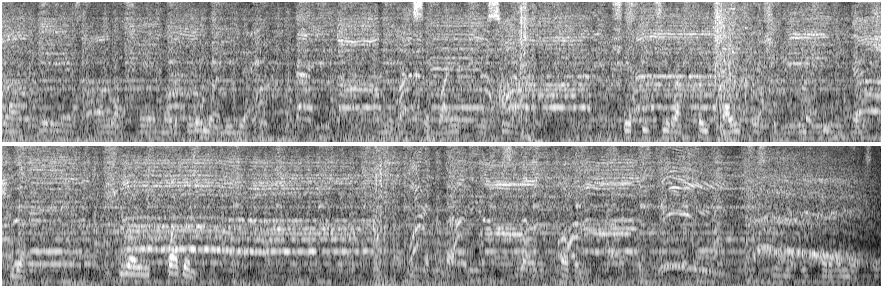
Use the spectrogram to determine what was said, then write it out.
या पूर्ण झाडाला फळं मडकळून आलेली आहेत आणि असं बाईक फेन्सिंग आहे. शेतीची राखण चाळीस वर्ष टिकण्याची शिवाय शिवाय उत्पादन. शिवाय उत्पादन. करवंदाचं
